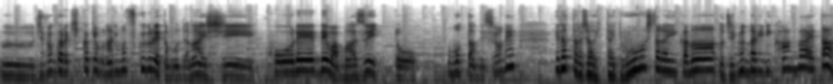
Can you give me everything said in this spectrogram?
うん自分からきっかけも何も作れたもんじゃないしこれではまずいと思ったんですよね。えだったらじゃあ一体どうしたらいいかなと自分なりに考えた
